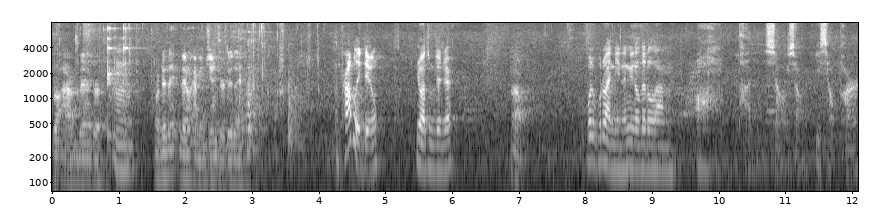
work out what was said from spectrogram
raw iron vinegar. Or do they? They don't have any ginger, do they? Probably do. You want some ginger? Oh. What, what do I need? I need a little um. Oh, 它小小一小盘儿。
